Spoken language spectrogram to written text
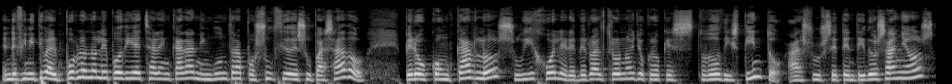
en definitiva, el pueblo no le podía echar en cara ningún trapo sucio de su pasado, pero con Carlos, su hijo, el heredero al trono, yo creo que es todo distinto. A sus 72 años,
